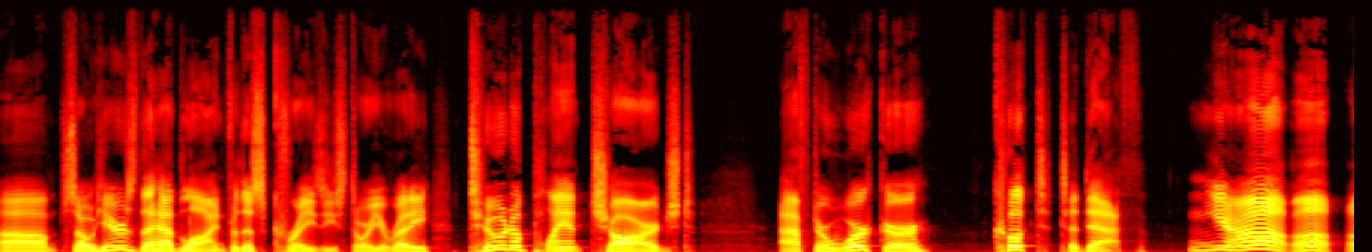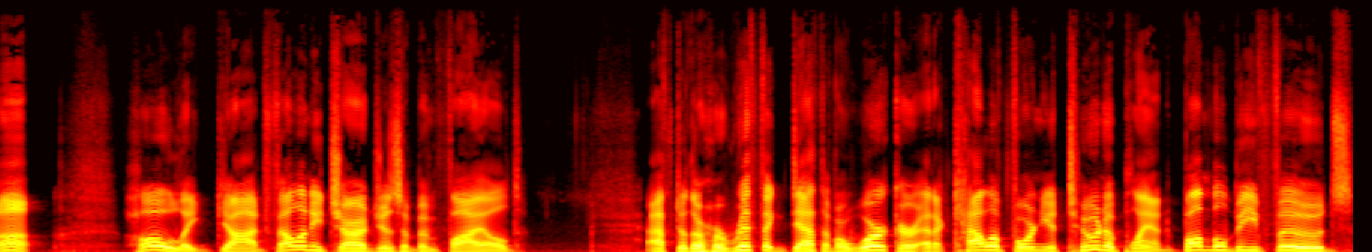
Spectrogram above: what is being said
Um, so here's the headline for this crazy story. You ready? Tuna plant charged after worker cooked to death. Yeah. Uh, uh. Holy God. Felony charges have been filed after the horrific death of a worker at a California tuna plant. Bumblebee Foods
